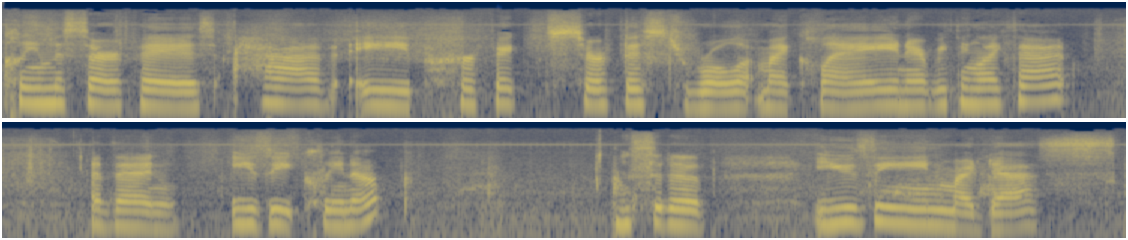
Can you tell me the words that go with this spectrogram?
Clean the surface, have a perfect surface to roll up my clay and everything like that. And then easy cleanup. Instead of using my desk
